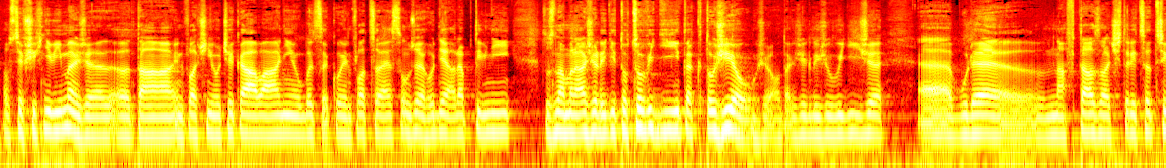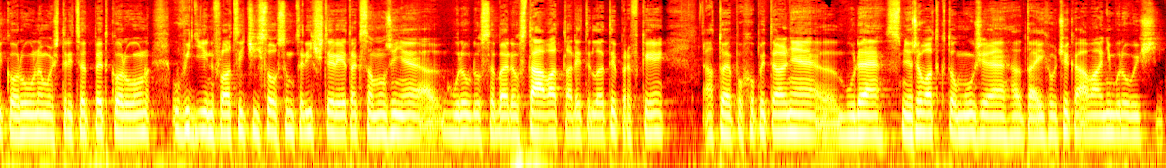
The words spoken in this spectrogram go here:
Prostě všichni víme, že ta inflační očekávání, vůbec jako inflace je samozřejmě hodně adaptivní, to znamená, že lidi to, co vidí, tak to žijou. Že jo? Takže když uvidí, že bude nafta za 43 korun nebo 45 korun, uvidí inflaci číslo 8,4, tak samozřejmě budou do sebe dostávat tady tyhle ty prvky a to je pochopitelně bude směřovat k tomu, že ta jejich očekávání budou vyšší.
